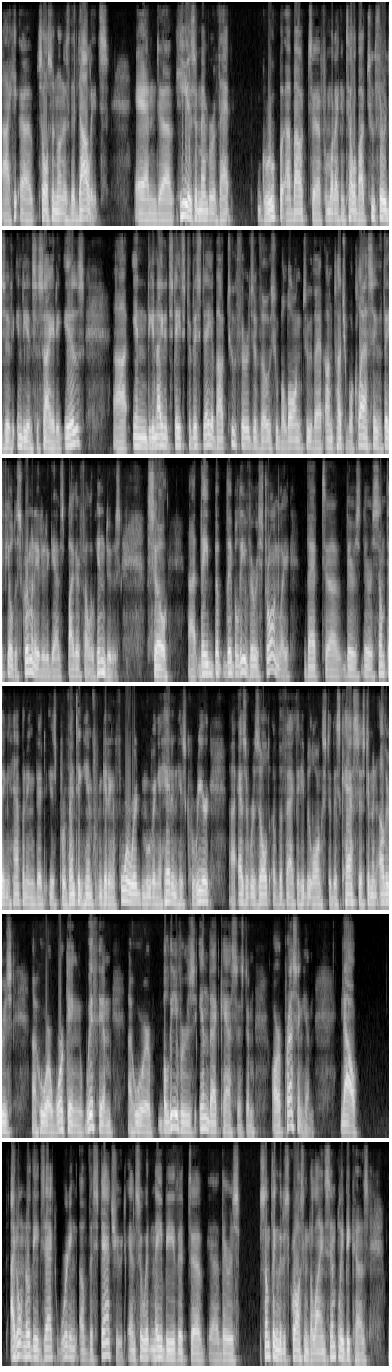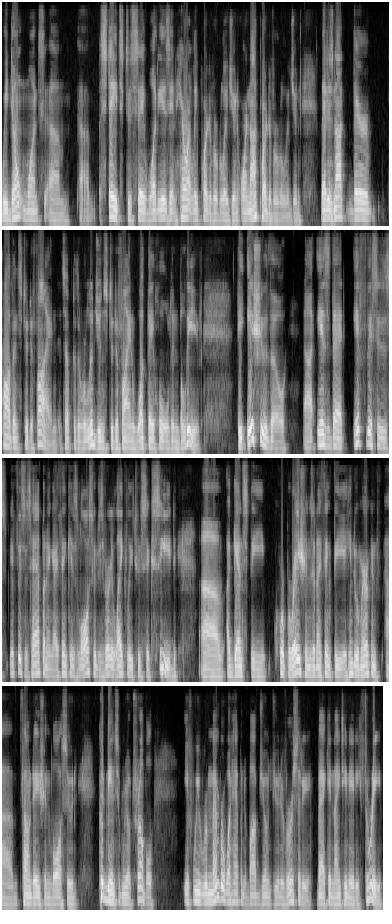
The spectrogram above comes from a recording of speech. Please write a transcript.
Uh, he, uh, it's also known as the Dalits. And uh, he is a member of that group. About, uh, from what I can tell, about two thirds of Indian society is. Uh, in the United States to this day, about two thirds of those who belong to that untouchable class say that they feel discriminated against by their fellow Hindus. So uh, they they believe very strongly that uh, there's there is something happening that is preventing him from getting forward, moving ahead in his career, uh, as a result of the fact that he belongs to this caste system, and others uh, who are working with him, uh, who are believers in that caste system, are oppressing him. Now, I don't know the exact wording of the statute, and so it may be that uh, uh, there is something that is crossing the line simply because we don't want um, uh, states to say what is inherently part of a religion or not part of a religion. That is not their province to define. It's up to the religions to define what they hold and believe. The issue, though, uh, is that if this is if this is happening, I think his lawsuit is very likely to succeed uh, against the corporations, and I think the Hindu American uh, Foundation lawsuit could be in some real trouble. If we remember what happened to Bob Jones University back in 1983,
